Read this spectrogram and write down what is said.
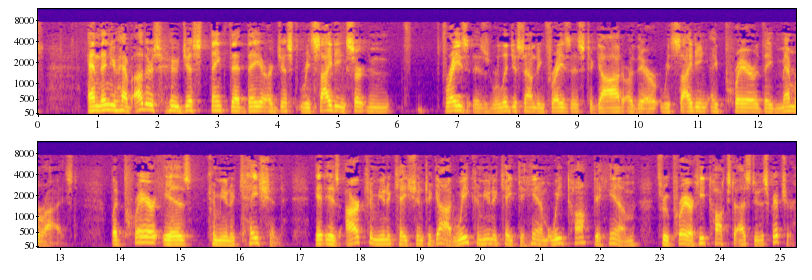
And then you have others who just think that they are just reciting certain phrases, religious sounding phrases to God, or they're reciting a prayer they memorized. But prayer is communication. It is our communication to God. We communicate to Him. We talk to Him through prayer. He talks to us through the Scripture.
